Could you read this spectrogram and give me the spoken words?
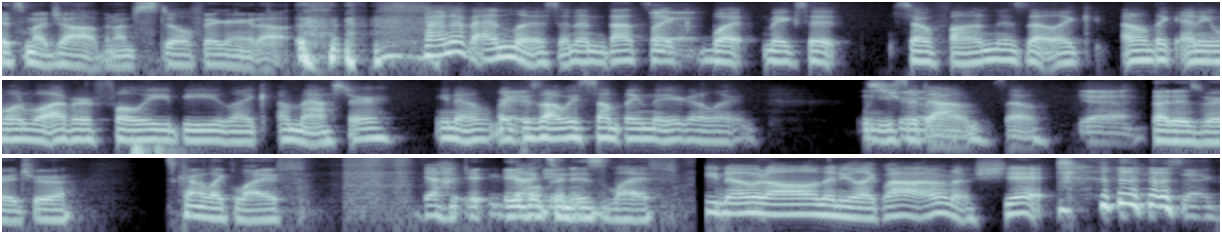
it's my job and I'm still figuring it out. Kind of endless. And then that's like Yeah. what makes it so fun is that like I don't think anyone will ever fully be like a master. You know, like Right. there's always something that you're gonna learn when It's you true. sit down. So Yeah. that is very true. It's kind of like life. yeah. I- exactly. Ableton is life. you know it all, and then you're like, wow, I don't know shit. exactly.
